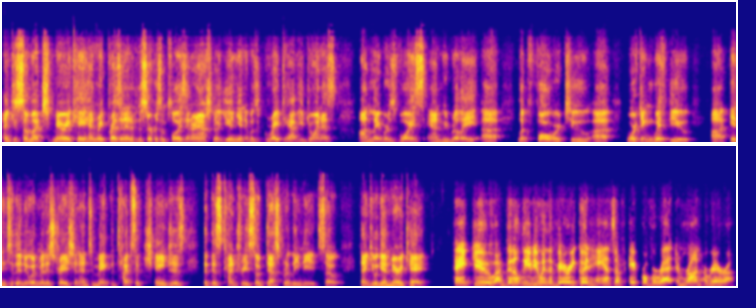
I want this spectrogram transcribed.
Thank you so much, Mary Kay Henry, President of the Service Employees International Union. It was great to have you join us on Labor's Voice, and we really uh, look forward to uh, working with you uh, into the new administration and to make the types of changes that this country so desperately needs. So thank you again, Mary Kay. Thank you. I'm going to leave you in the very good hands of April Verrett and Ron Herrera.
